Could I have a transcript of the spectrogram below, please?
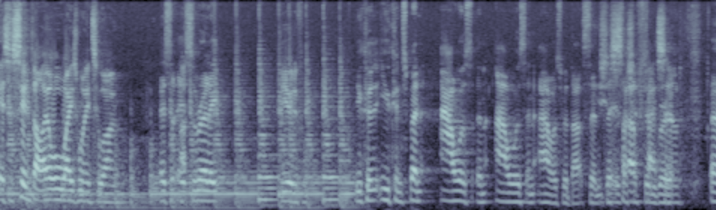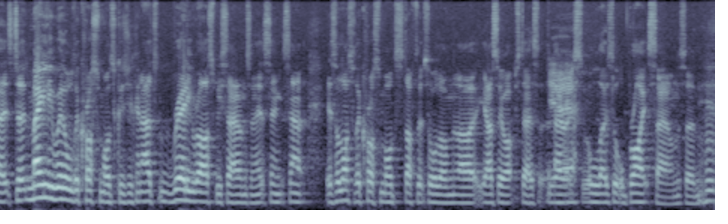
It's a synth that I always wanted to own. It's it's really beautiful. You can you can spend hours and hours and hours with that synth. It's just such a fat sound. Uh, it's mainly with all the cross mods because you can add really raspy sounds and it's sound. It's a lot of the cross mod stuff that's all on uh, Yazoo upstairs. Yeah. Eric's, all those little bright sounds and. Mm -hmm.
